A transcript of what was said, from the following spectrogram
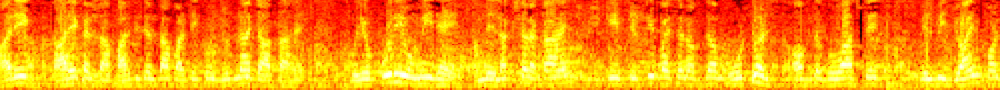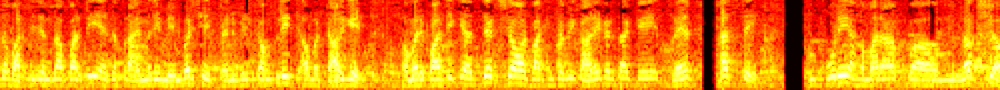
हर एक कार्यकर्ता भारतीय जनता पार्टी को जुड़ना चाहता है। मुझे पूरी उम्मीद है, हमने लक्ष्य रखा है कि 50 percent of the voters of the Goa state will be join for the Bharatiya Janata Party as the primary membership and will complete our target हमारे पार्टी के अध्यक्ष और बाकी सभी कार्यकर्ता के प्रयत्न से पूरे हमारा लक्ष्य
